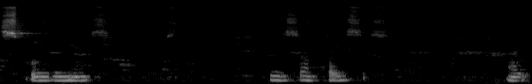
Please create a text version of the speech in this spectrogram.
split ends in some places. Like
